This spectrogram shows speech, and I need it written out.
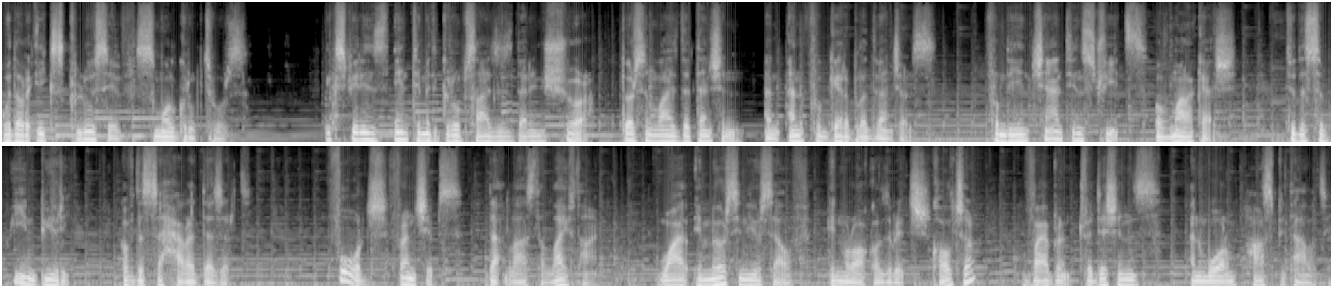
with our exclusive small group tours. Experience intimate group sizes that ensure personalized attention and unforgettable adventures. From the enchanting streets of Marrakesh to the serene beauty of the Sahara Desert. Forge friendships that last a lifetime while immersing yourself in Morocco's rich culture, vibrant traditions, and warm hospitality.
